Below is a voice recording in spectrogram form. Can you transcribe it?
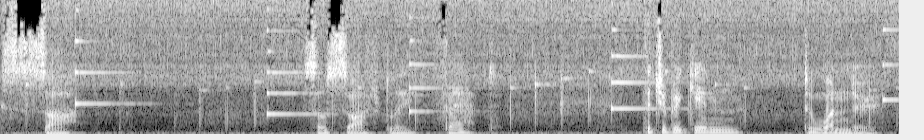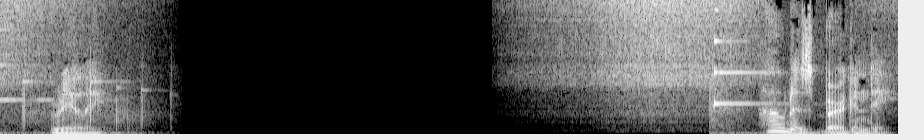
soft, so softly fat, that you begin to wonder, really. How does Burgundy?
